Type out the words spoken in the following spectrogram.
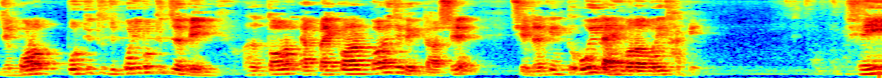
যে পরবর্তিত যে পরিবর্তিত যে বেগ, অর্থাৎ ত্বরণ অ্যাপ্লাই করার পরে যে বেগটা আসে, সেটা কিন্তু ওই লাইন বরাবরই থাকে। সেই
